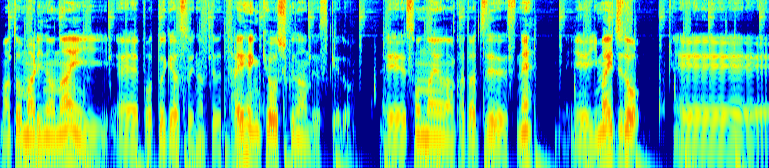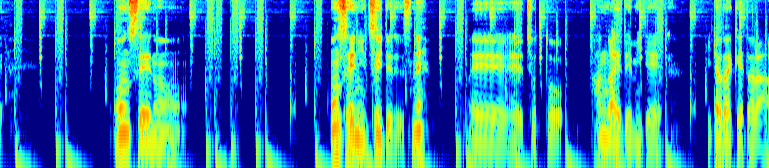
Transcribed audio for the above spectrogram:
まとまりのない、えーポッドキャストになって大変恐縮なんですけど、えーそんなような形でですね、えー今一度、えー音声の音声についてですね、えーちょっと考えてみていただけたら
